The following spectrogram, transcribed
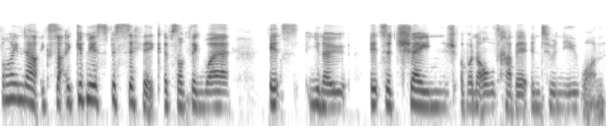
find out exactly. Give me a specific of something where it's you know it's a change of an old habit into a new one.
